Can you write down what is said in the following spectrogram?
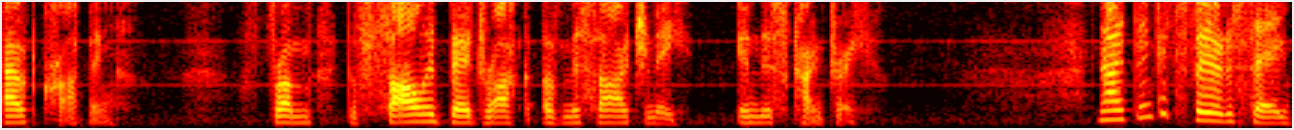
outcropping from the solid bedrock of misogyny in this country. Now, I think it's fair to say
